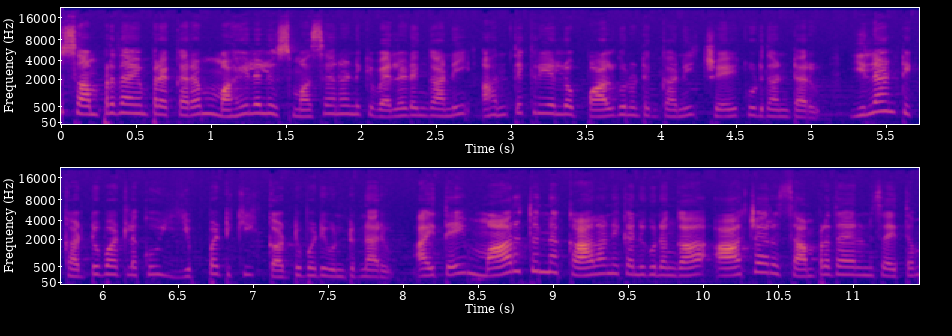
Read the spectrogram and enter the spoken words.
సంప్రదాయం ప్రకారం మహిళలు శ్మశానానికి వెళ్ళడం గాని అంత్యక్రియల్లో పాల్గొనడం కానీ చేయకూడదంటారు. ఇలాంటి కట్టుబాట్లకు ఇప్పటికీ కట్టుబడి ఉంటున్నారు. అయితే మారుతున్న కాలానికి అనుగుణంగా ఆచార సంప్రదాయాలను సైతం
